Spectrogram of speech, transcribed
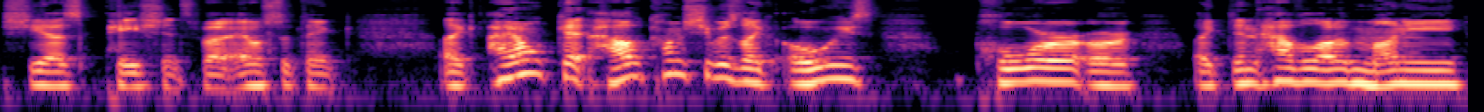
she has patience, but I also think, like, I don't get how come she was like always poor or like didn't have a lot of money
